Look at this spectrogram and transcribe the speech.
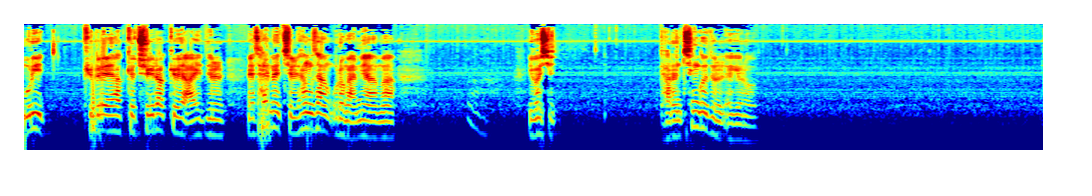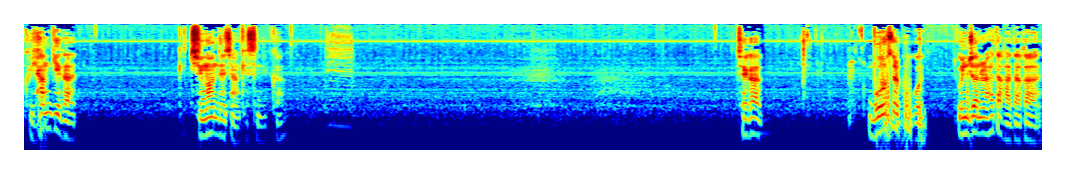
우리 교회 학교 주일 학교의 아이들의 삶의 질 향상으로 말미암아 이것이 다른 친구들에게로 그 향기가 증언되지 않겠습니까? 제가 무엇을 보고 운전을 하다 가다가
